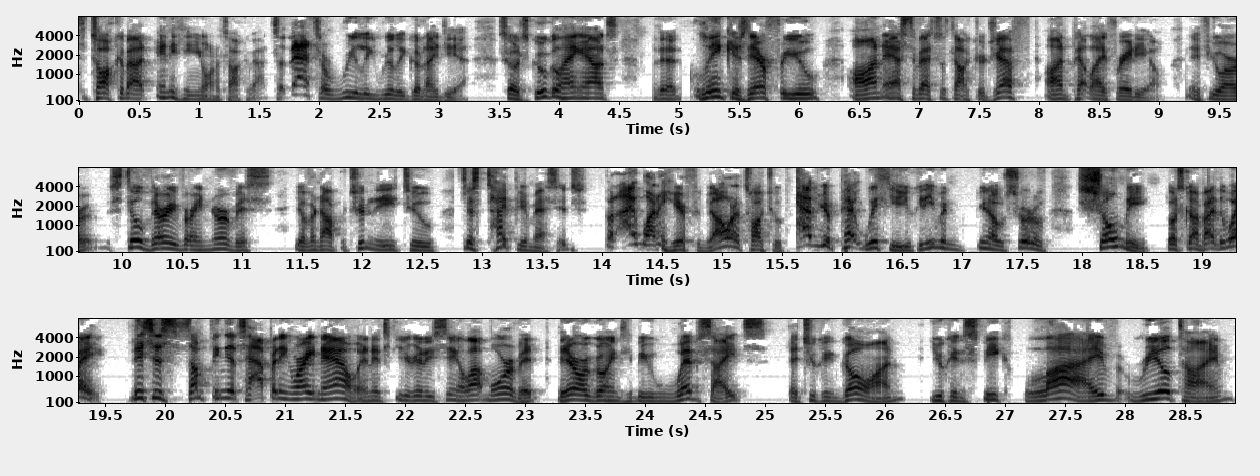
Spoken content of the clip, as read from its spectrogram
to talk about anything you want to talk about. So that's a really, really good idea. So it's Google Hangouts. The link is there for you on Ask the Vets with Dr. Jeff on Pet Life Radio. If you are still very, very nervous, you have an opportunity to just type your message. But I want to hear from you. I want to talk to you. Have your pet with you. You can even, you know, sort of show me what's going on. By the way, this is something that's happening right now, and it's, you're going to be seeing a lot more of it. There are going to be websites that you can go on you can speak live, real time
